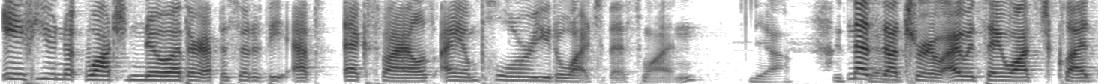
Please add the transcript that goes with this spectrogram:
if you no- watch no other episode of the X Files, I implore you to watch this one. Yeah. That's good. not true. I would say watch Clyde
